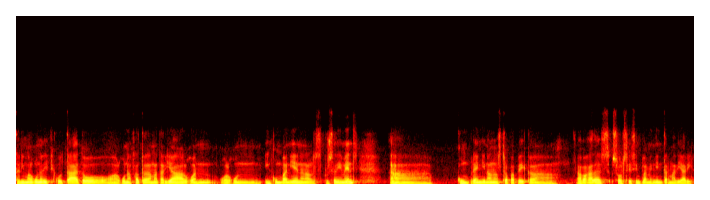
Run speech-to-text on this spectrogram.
tenim alguna dificultat o alguna falta de material o, en, o algun inconvenient en els procediments eh, comprenguin el nostre paper que a vegades sol ser simplement d'intermediari.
